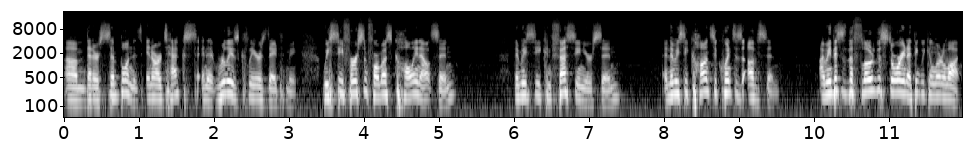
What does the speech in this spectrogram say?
um, that are simple and it's in our text, and it really is clear as day to me. We see first and foremost calling out sin, then we see confessing your sin, and then we see consequences of sin. I mean, this is the flow of the story, and I think we can learn a lot.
